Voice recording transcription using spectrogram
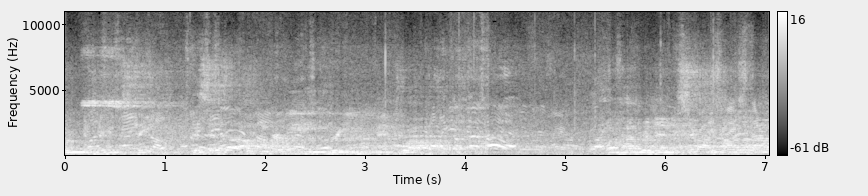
from Michigan State. This is and 12. 165.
